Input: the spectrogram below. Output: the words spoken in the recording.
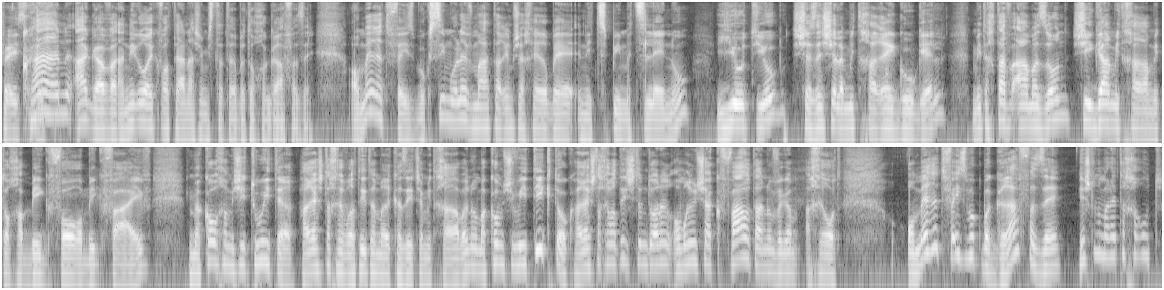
פייסבוק. כאן אגב אני רואה כבר טענה שמסתתר בתוך הגרף הזה אומרת פייסבוק שימו לב מה האתרים שהכי הרבה נצפים אצלנו יוטיוב שזה של המתחרה גוגל מתחתיו אמזון שהיא גם מתחרה מתוך ה big 4 או big 5 מקום חמישי טוויטר הרשת החברתית המרכזית שמתחרה בנו מקום שביעי טיק טוק הרשת החברתית שאתם טוענים- אומרים שעקפה אותנו וגם אחרות. אומרת פייסבוק בגרף הזה יש לנו מלא תחרות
